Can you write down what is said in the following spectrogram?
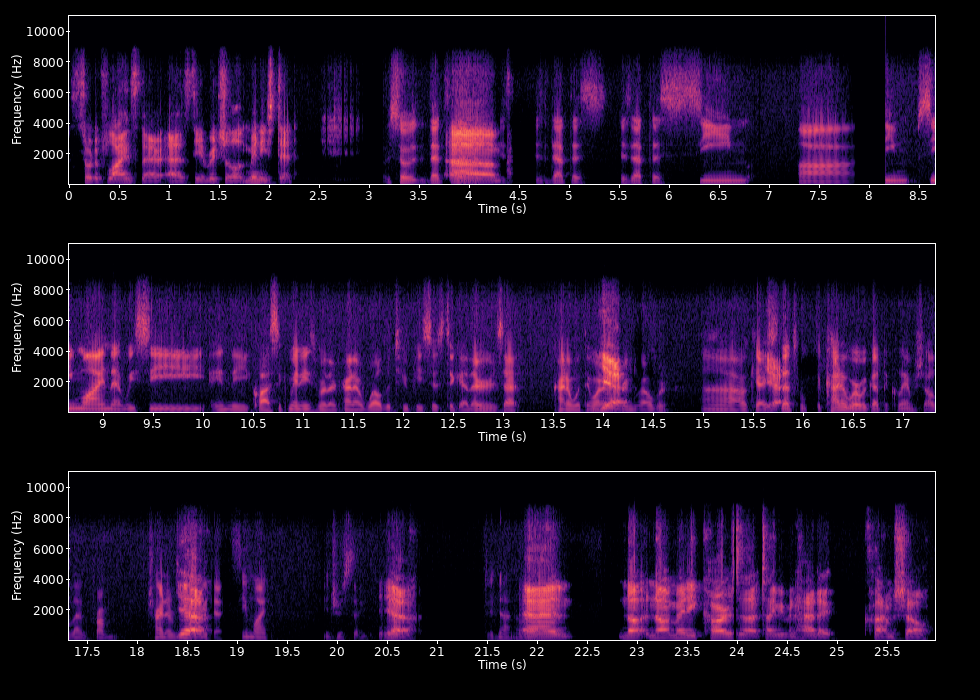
sort of lines there as the original minis did. So that's the, um, is, is, that this is that the seam uh, seam seam line that we see in the classic minis where they're kind of welded two pieces together? Is that kind of what they wanted yeah. to bring over? Ah, okay. Yeah. So that's kind of where we got the clamshell then from trying to yeah. that seam line. Interesting. Yeah. Did not know. And that. not not many cars at that time even had a clamshell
